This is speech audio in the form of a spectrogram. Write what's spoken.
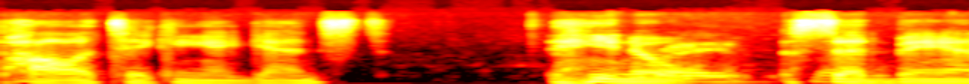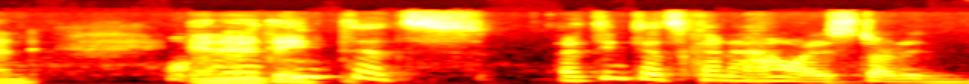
politicking against, you know, Right, said right. band? Well, And and I I, think, think- that's I think that's kind of how I started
